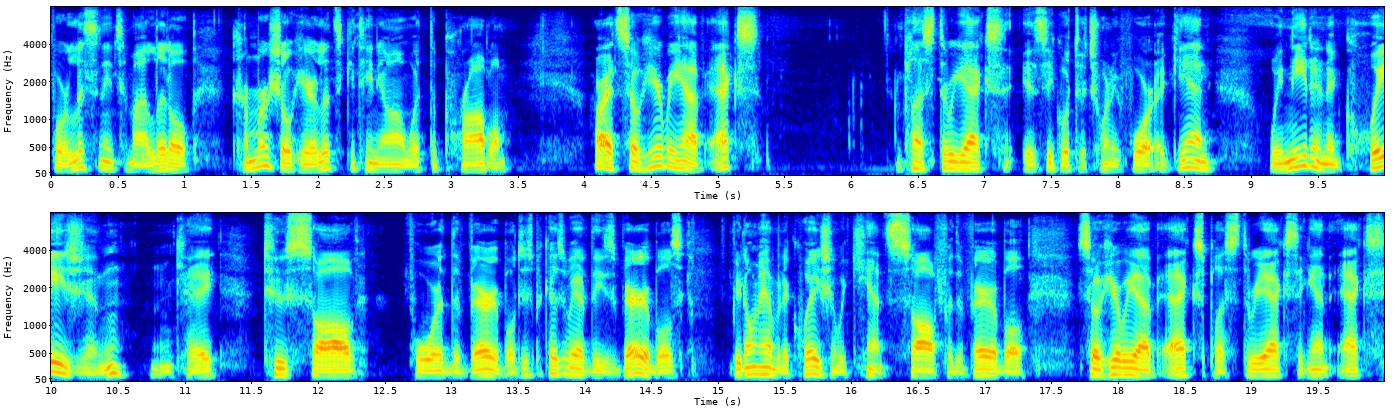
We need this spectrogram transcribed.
for listening to my little commercial here. Let's continue on with the problem. All right, so here we have x plus 3x is equal to 24. Again, we need an equation, okay, to solve for the variable. Just because we have these variables, if we don't have an equation, we can't solve for the variable. So here we have x plus 3x. Again, x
